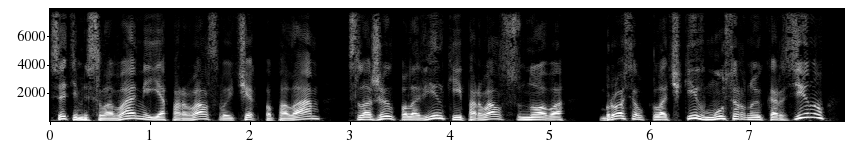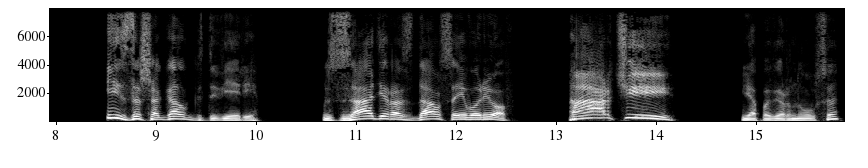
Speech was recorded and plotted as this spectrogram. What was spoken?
С этими словами я порвал свой чек пополам, сложил половинки и порвал снова, бросил клочки в мусорную корзину и зашагал к двери. Сзади раздался его рев. «Арчи!» Я повернулся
